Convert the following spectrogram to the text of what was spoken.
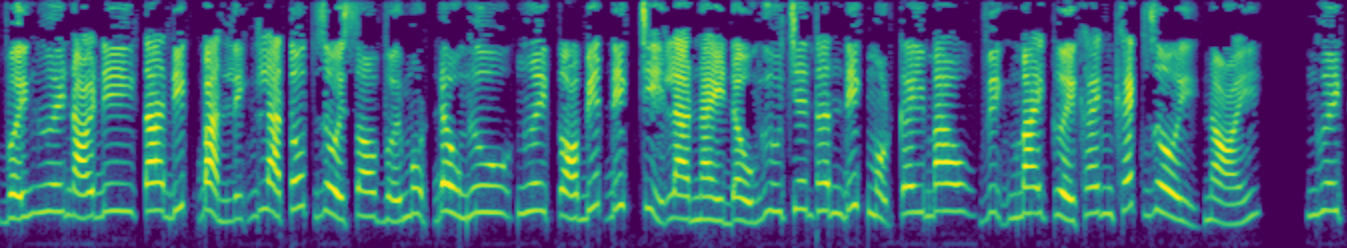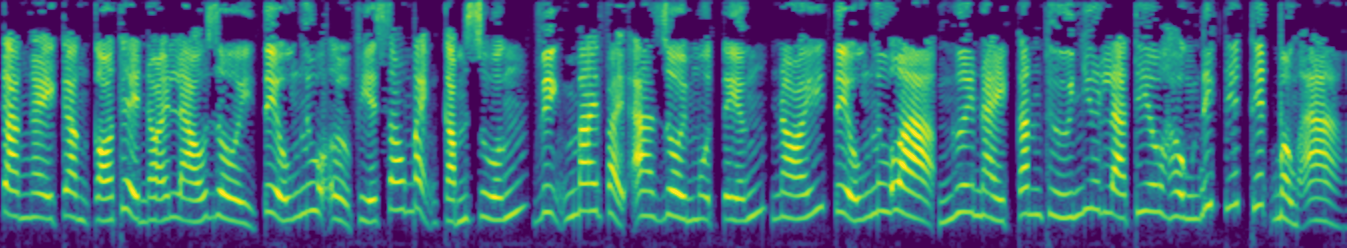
Với ngươi nói đi, ta đích bản lĩnh là tốt rồi so với một đầu ngưu, ngươi có biết đích chỉ là này đầu ngưu trên thân đích một cây bao, vịnh mai cười khanh khách rồi, nói, Ngươi càng ngày càng có thể nói láo rồi, tiểu ngưu ở phía sau mạnh cắm xuống, vịnh mai phải a rồi một tiếng, nói, tiểu ngưu à, ngươi này căn thứ như là tiêu hồng đích thiết thiết bổng à.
